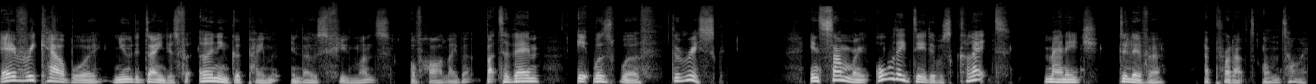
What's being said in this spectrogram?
Every cowboy knew the dangers for earning good payment in those few months of hard labour, but to them it was worth the risk. In summary, all they did was collect, manage, deliver a product on time.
